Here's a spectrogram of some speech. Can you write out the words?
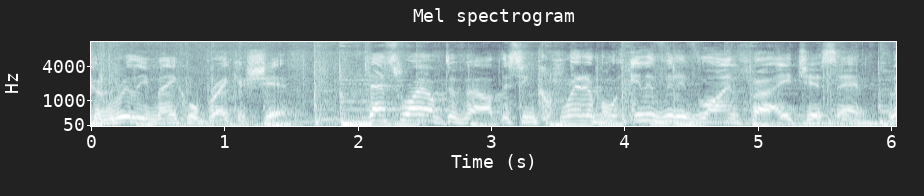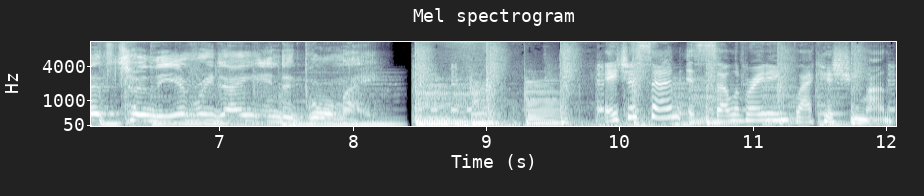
can really make or break a chef. That's why I've developed this incredible, innovative line for HSN. Let's turn the everyday into gourmet. HSN is celebrating Black History Month.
